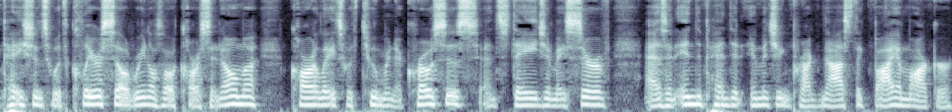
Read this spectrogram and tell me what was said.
patients with clear cell renal cell carcinoma correlates with tumor necrosis and stage and may serve as an independent imaging prognostic biomarker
